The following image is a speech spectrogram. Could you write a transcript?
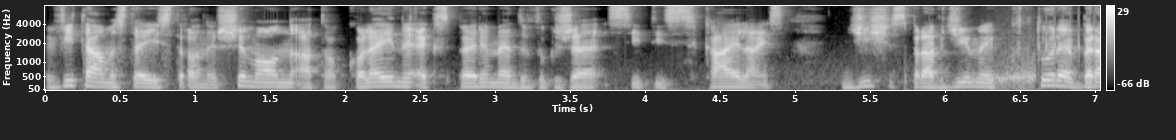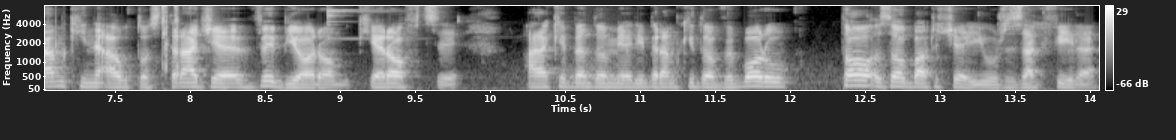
Witam z tej strony Szymon, a to kolejny eksperyment w grze City Skylines. Dziś sprawdzimy, które bramki na autostradzie wybiorą kierowcy, a jakie będą mieli bramki do wyboru, to zobaczycie już za chwilę.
